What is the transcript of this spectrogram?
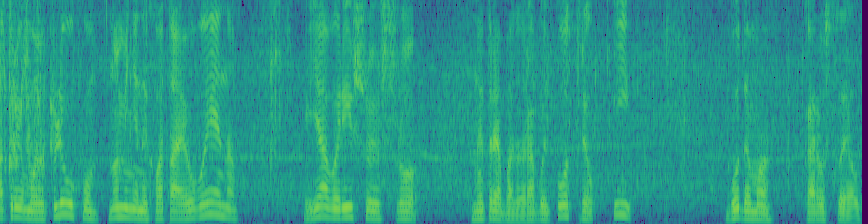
Отримую плюху, але мені не вистачає УВН. І я вирішую, що не треба робити постріл і будемо карусели.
